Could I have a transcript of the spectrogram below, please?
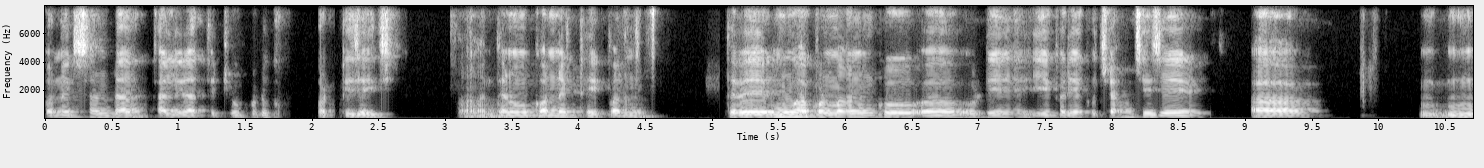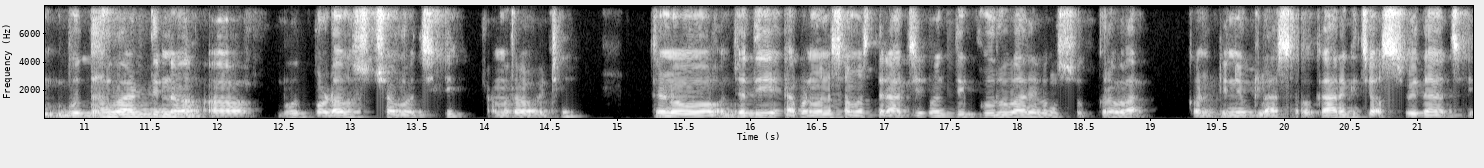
କନେକ୍ସନଟା କାଲି ରାତିଠୁ କୋଉଠୁ କଟି ଯାଇଛି ତେଣୁ କନେକ୍ଟ ହେଇପାରୁନି ତେବେ ମୁଁ ଆପଣମାନଙ୍କୁ ଗୋଟିଏ ଇଏ କରିବାକୁ ଚାହୁଁଛି ଯେ ବୁଧବାର ଦିନ ବହୁତ ବଡ ଉତ୍ସବ ଅଛି ଆମର ଏଠି ତେଣୁ ଯଦି ଆପଣମାନେ ସମସ୍ତେ ରାଜି ହୁଅନ୍ତି ଗୁରୁବାର ଏବଂ ଶୁକ୍ରବାର କଣ୍ଟିନ୍ୟୁ କ୍ଲାସ୍ ହବ କାହାର କିଛି ଅସୁବିଧା ଅଛି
